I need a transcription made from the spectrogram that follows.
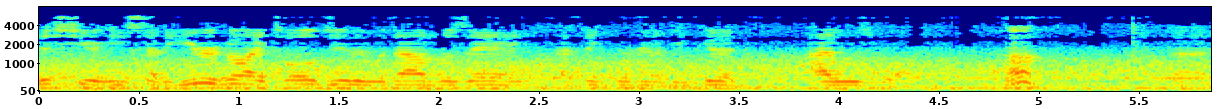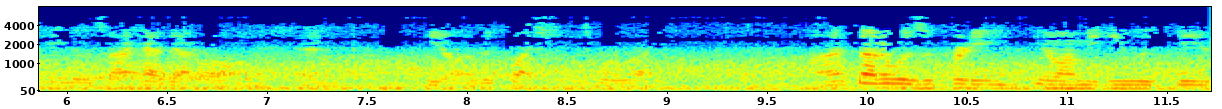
this year he said, a year ago I told you that without Jose, I think we're going to be good. I was wrong. Huh. Uh, he goes, I had that wrong, and you know the questions were right. Uh, I thought it was a pretty, you know, I mean he was being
